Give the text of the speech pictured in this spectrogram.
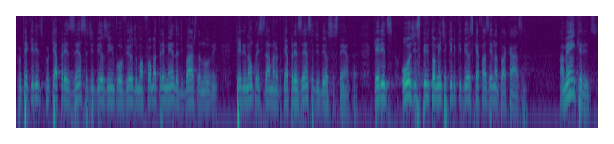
Porque, queridos, porque a presença de Deus o envolveu de uma forma tremenda debaixo da nuvem. Que ele não precisava, porque a presença de Deus sustenta. Queridos, hoje espiritualmente aquilo que Deus quer fazer na tua casa. Amém, queridos?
